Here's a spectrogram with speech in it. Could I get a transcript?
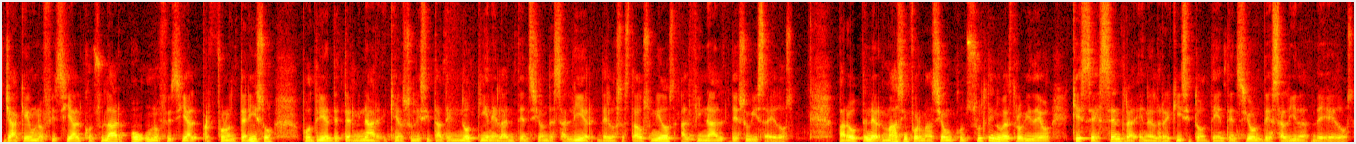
ya que un oficial consular o un oficial fronterizo podría determinar que el solicitante no tiene la intención de salir de los Estados Unidos al final de su visa E2. Para obtener más información, consulte nuestro video que se centra en el requisito de intención de salida de E2.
